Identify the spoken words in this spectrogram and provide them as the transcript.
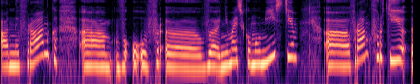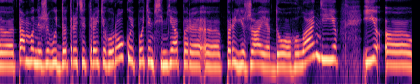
Анни Франк в, е, в німецькому місті Франкфурті. Там вони живуть до 33-го року, і потім сім'я Е, переїжджає до Голландії, і е,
